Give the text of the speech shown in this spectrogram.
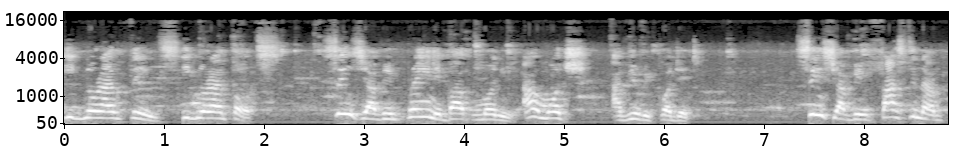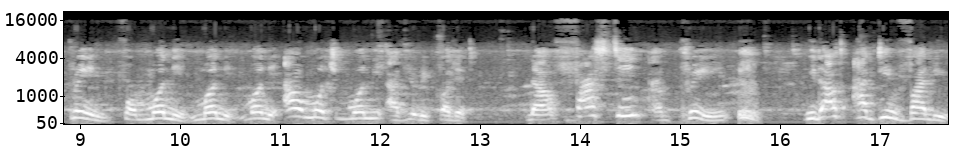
ignorant things, ignorant thoughts. Since you have been praying about money, how much have you recorded? Since you have been fasting and praying for money, money, money, how much money have you recorded? Now, fasting and praying without adding value,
